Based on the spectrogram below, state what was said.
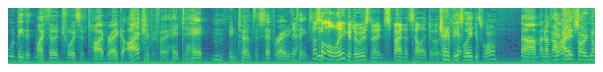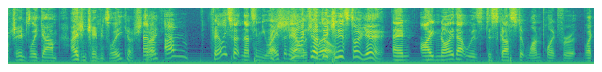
would be the, my third choice of tiebreaker. I actually prefer head to head in terms of separating Yeah. teams. That's If- what La Liga do, isn't it? In Spain, that's how they do it. Champions Yep. League as well. um, and I'm Uh, fairly, eh, sorry, not Champions League. Um, Asian Champions League, I should and say. I'm, I'm fairly certain that's in UEFA yeah, now actually, as I well. think it is too. Yeah. And I know that was discussed at one point for like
